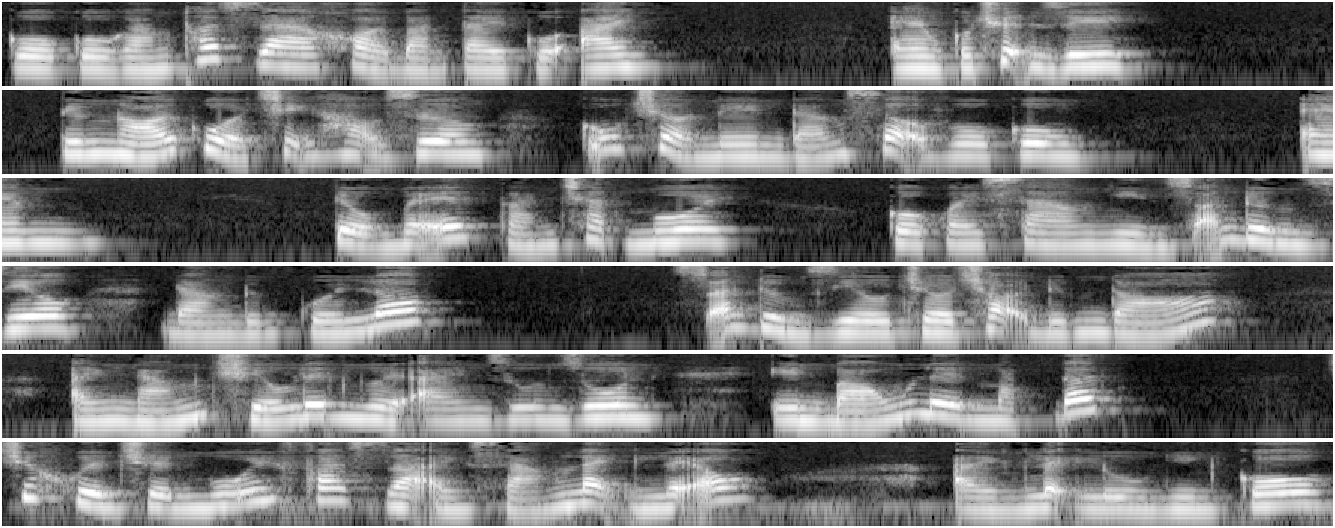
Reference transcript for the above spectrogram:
Cô cố gắng thoát ra khỏi bàn tay của anh. Em có chuyện gì? Tiếng nói của Trịnh Hạo Dương cũng trở nên đáng sợ vô cùng. Em... Tiểu mễ cắn chặt môi. Cô quay sang nhìn Doãn Đường Diêu đang đứng cuối lớp. Doãn Đường Diêu chờ trọi đứng đó. Ánh nắng chiếu lên người anh run run, in bóng lên mặt đất. Chiếc khuyên trên mũi phát ra ánh sáng lạnh lẽo. Anh lạnh lùng nhìn cô.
